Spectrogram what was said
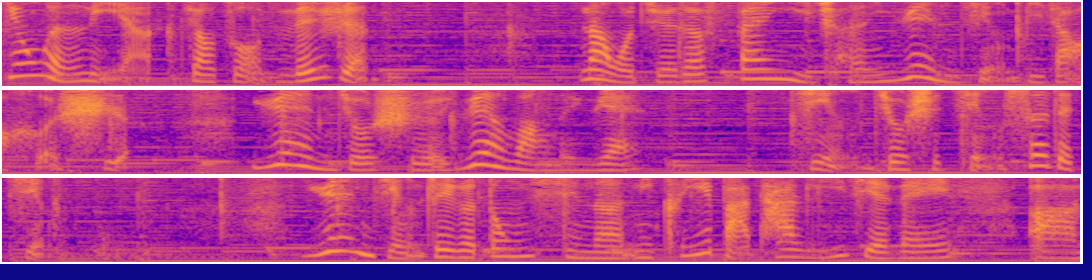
英文里啊叫做 vision，那我觉得翻译成愿景比较合适。愿就是愿望的愿，景就是景色的景。愿景这个东西呢，你可以把它理解为啊，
